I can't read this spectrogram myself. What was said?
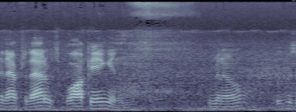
then after that, it was walking, and you know, it was.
